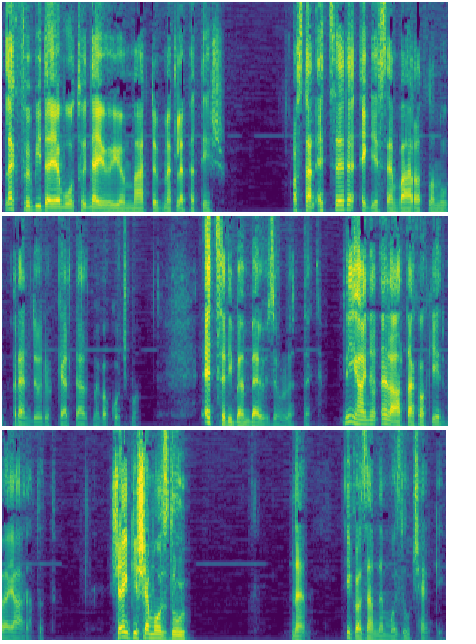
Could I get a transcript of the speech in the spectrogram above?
Legfőbb ideje volt, hogy ne jöjjön már több meglepetés. Aztán egyszerre egészen váratlanul rendőrökkel telt meg a kocsma. Egyszeriben beőzönlöttek. Néhányan elállták a két bejáratot. Senki sem mozdul! Nem. Igazán nem mozdult senki.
